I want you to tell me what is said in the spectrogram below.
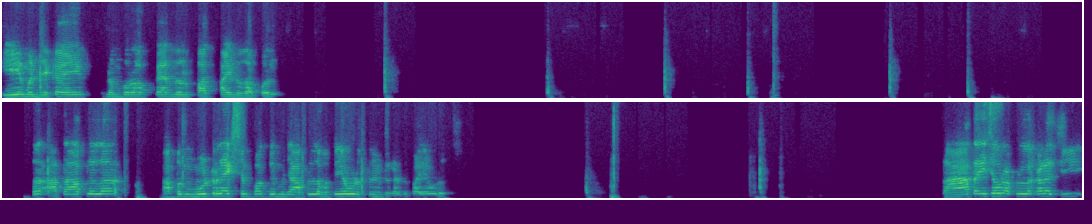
ए म्हणजे काय? नंबर ऑफ पॅरल पाथ पाहिलं होतं आपण. तर आता आपल्याला आपण मोटर ऍक्शन पाहतोय म्हणजे आपल्याला फक्त एवढंच कनेक्ट करायचं पाहिजे एवढंच. आता याच्यावर आपल्याला काढायची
